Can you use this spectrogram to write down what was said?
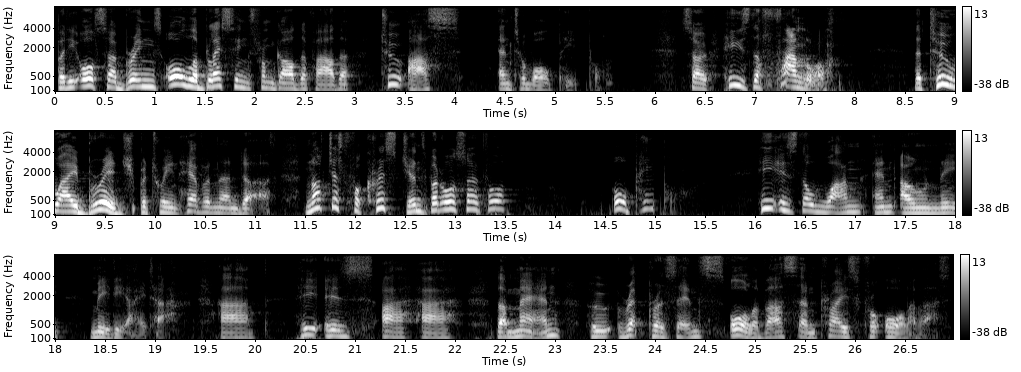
but He also brings all the blessings from God the Father to us and to all people. So He's the funnel, the two way bridge between heaven and earth, not just for Christians, but also for all people. He is the one and only mediator. Uh, he is uh, uh, the man who represents all of us and prays for all of us.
